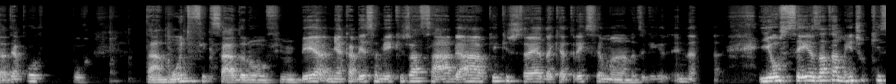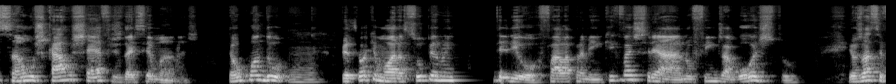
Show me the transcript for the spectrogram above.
até por, por estar tá muito fixado no filme B, a minha cabeça meio que já sabe, ah, o que, que estreia daqui a três semanas. E eu sei exatamente o que são os carros-chefes das semanas. Então, quando uhum. pessoa que mora super no interior fala para mim o que, que vai estrear no fim de agosto, eu já sei,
